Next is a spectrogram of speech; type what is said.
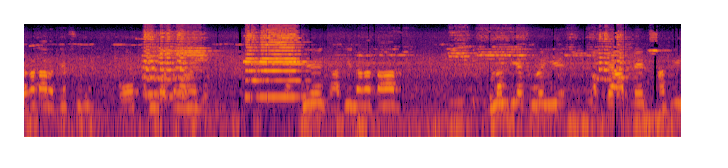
लगातार अध्यक्ष हूँ और ये झांकी लगातार बुलंदियाँ छू रही है। अपने आप में झांकी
